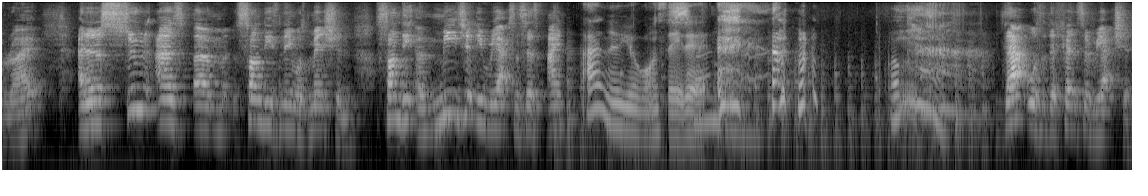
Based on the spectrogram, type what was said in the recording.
right? And then as soon as um, Sundy's name was mentioned, Sundy immediately reacts and says, I, I knew you were going to say that. that was a defensive reaction.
